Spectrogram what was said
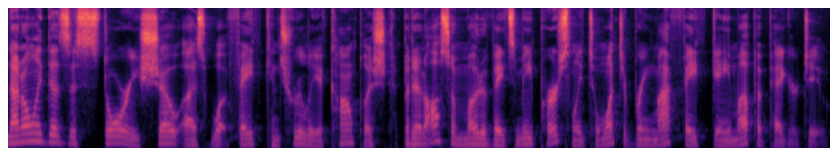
Not only does this story show us what faith can truly accomplish, but it also motivates me personally to want to bring my faith game up a peg or two.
